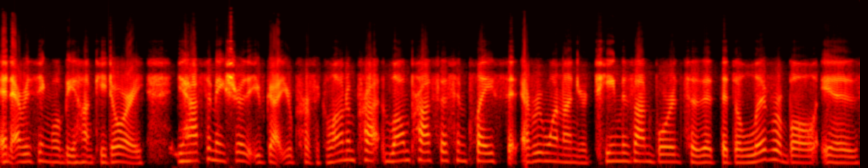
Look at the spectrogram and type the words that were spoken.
and everything will be hunky dory. You have to make sure that you've got your perfect loan, pro- loan process in place, that everyone on your team is on board so that the deliverable is,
